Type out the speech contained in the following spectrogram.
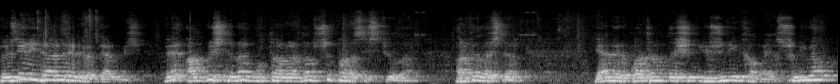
Özel idare de göndermiş. Ve 60 lira muhtarlardan su parası istiyorlar. Arkadaşlar, yani vatandaşın yüzünü yıkamaya suyu yok.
